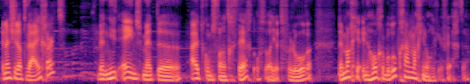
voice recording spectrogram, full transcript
En als je dat weigert, bent niet eens met de uitkomst van het gevecht, oftewel je hebt verloren, dan mag je in hoger beroep gaan, mag je nog een keer vechten.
